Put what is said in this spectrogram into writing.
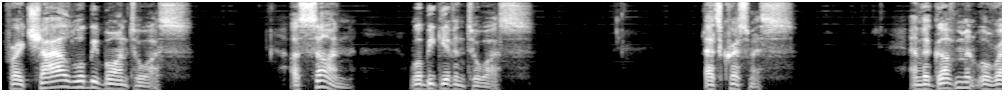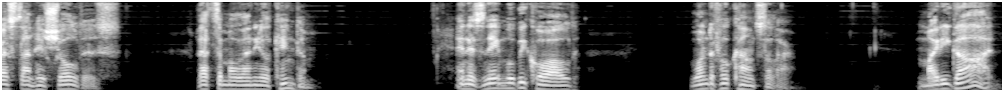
For a child will be born to us. A son will be given to us. That's Christmas. And the government will rest on his shoulders. That's the millennial kingdom. And his name will be called Wonderful Counselor, Mighty God,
